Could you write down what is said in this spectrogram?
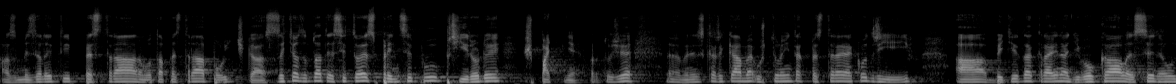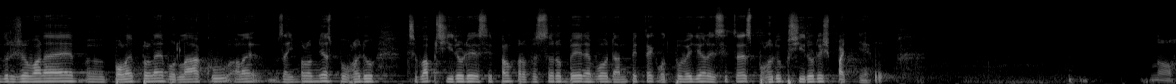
a zmizely ty pestrá, nebo ta pestrá políčka. Jsem se chtěl zeptat, jestli to je z principu přírody špatně, protože my dneska říkáme, už to není tak pestré jako dřív, a byť je ta krajina divoká, lesy neudržované, pole plné bodláků, ale zajímalo mě z pohledu třeba přírody, jestli pan profesor by nebo Dan Pitek odpověděl, jestli to je z pohledu přírody špatně. No,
